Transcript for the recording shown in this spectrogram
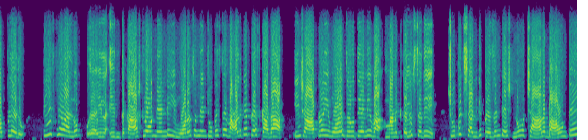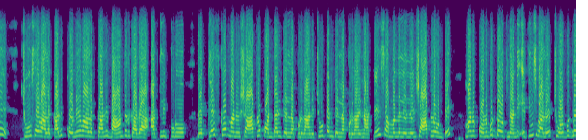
తప్పులేదు తీసుకునే వాళ్ళు ఇలా ఇంత కాస్ట్లో ఉండండి ఈ మోడల్స్ నేను చూపిస్తే వాళ్ళకే ప్లస్ కదా. ఈ షాప్లో ఈ మోడల్స్ దొరుకుతాయని వా- మనకి తెలుస్తుంది. చూపించడానికి ప్రెజెంటేషన్ చాలా బాగుంటే చూసే వాళ్ళకి కానీ కొనే వాళ్ళకి కానీ బాగుంటది కదా. అట్లా ఇప్పుడు నెక్లెస్గా మనం షాప్లో కొనడానికి వెళ్ళినప్పుడు కానీ చూడటానికి వెళ్ళినప్పుడు కానీ నాకేం సంబంధం లేదు. షాప్లో ఉంటే మనకు కొనబుద్ధి అవుతుందండి. అట్లీస్ట్ వాళ్ళ వైపు చూడబుద్ధి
